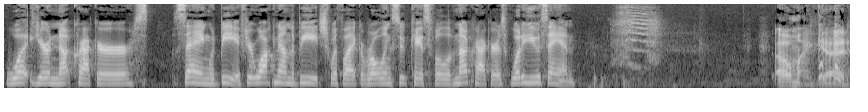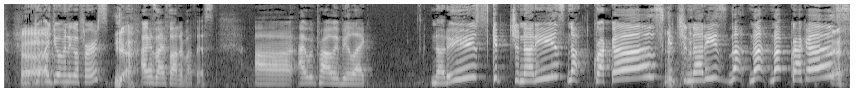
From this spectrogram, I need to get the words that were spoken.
what your nutcracker saying would be. If you're walking down the beach with like a rolling suitcase full of nutcrackers, what are you saying? Oh my god. do, Uh, do you want me to go first? yeah. Because I've thought about this. Uh, I would probably be like, Nutties, get your nutties, nutcrackers, get your nutties, nut, nut, nutcrackers.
